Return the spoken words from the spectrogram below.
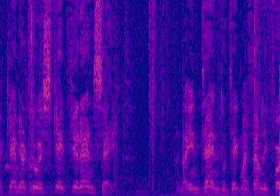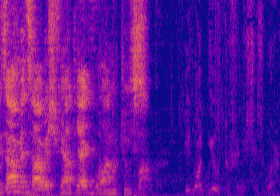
I came here to escape Firenze. And I intend to take my family further. Zwiedzamy cały świat jak w What One about your Piece. father? He'd want you to finish his work.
